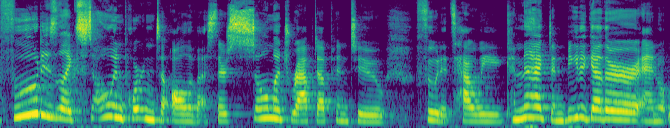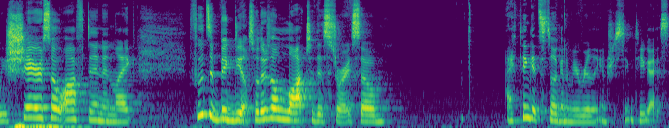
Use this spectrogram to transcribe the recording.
food is like so important to all of us. There's so much wrapped up into food. It's how we connect and be together and what we share so often. And like, food's a big deal. So there's a lot to this story. So I think it's still going to be really interesting to you guys.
